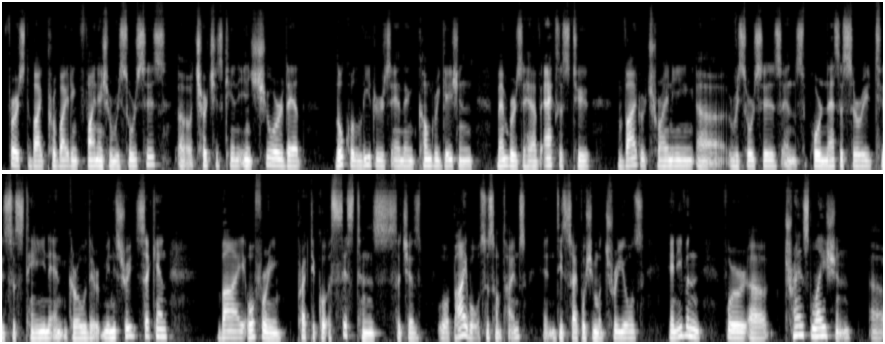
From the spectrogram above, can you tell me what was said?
First, by providing financial resources, uh, churches can ensure that local leaders and then congregation members have access to vital training uh, resources and support necessary to sustain and grow their ministry. Second, by offering practical assistance such as or Bibles sometimes and discipleship materials, and even for uh, translation uh,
